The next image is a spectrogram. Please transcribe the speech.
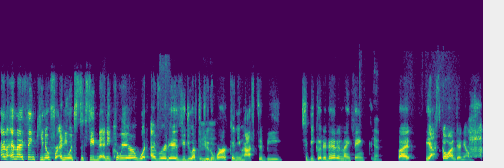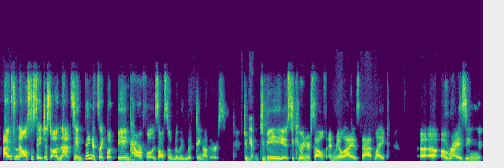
and and I think, you know, for anyone to succeed in any career, whatever it is, you do have to do mm-hmm. the work and you have to be to be good at it. And I think yeah. but yes, go on, Danielle. I was going to also say, just on that same thing, it's like, but being powerful is also really lifting others to, yeah. to be secure in yourself and realize that, like, a, a rising,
